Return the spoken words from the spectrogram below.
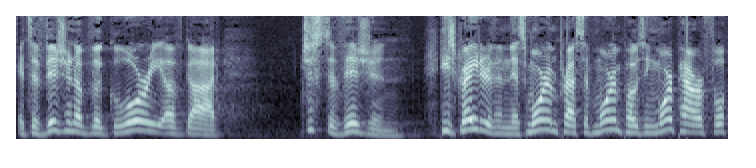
It's a vision of the glory of God. Just a vision He's greater than this, more impressive, more imposing, more powerful.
